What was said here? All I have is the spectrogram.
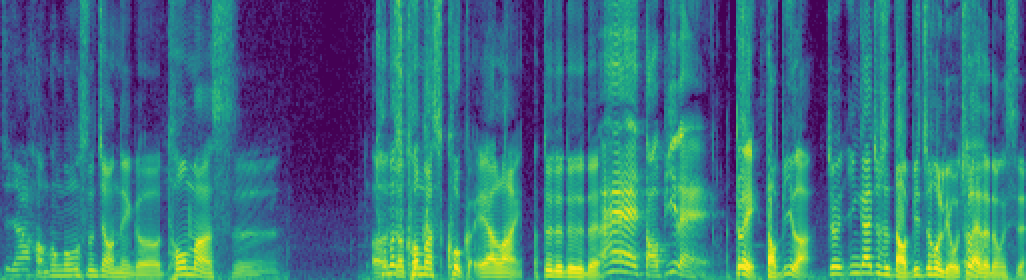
这家航空公司叫那个 Thomas，Thomas Cook Airline，对对对对对，哎倒闭嘞。对，倒闭了，就应该就是倒闭之后流出来的东西。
